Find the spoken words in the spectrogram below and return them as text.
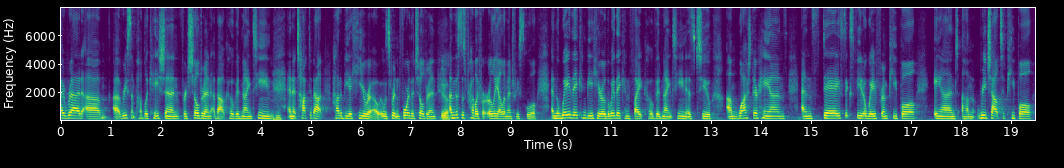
I read um, a recent publication for children about COVID 19, Mm-hmm. and it talked about how to be a hero. It was written for the children, Yeah. and this is probably for early elementary school. And the way they can be a hero, the way they can fight COVID 19 is to um, wash their hands and stay six feet away from people and um, reach out to people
